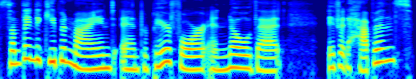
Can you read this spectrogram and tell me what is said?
something to keep in mind and prepare for, and know that if it happens,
